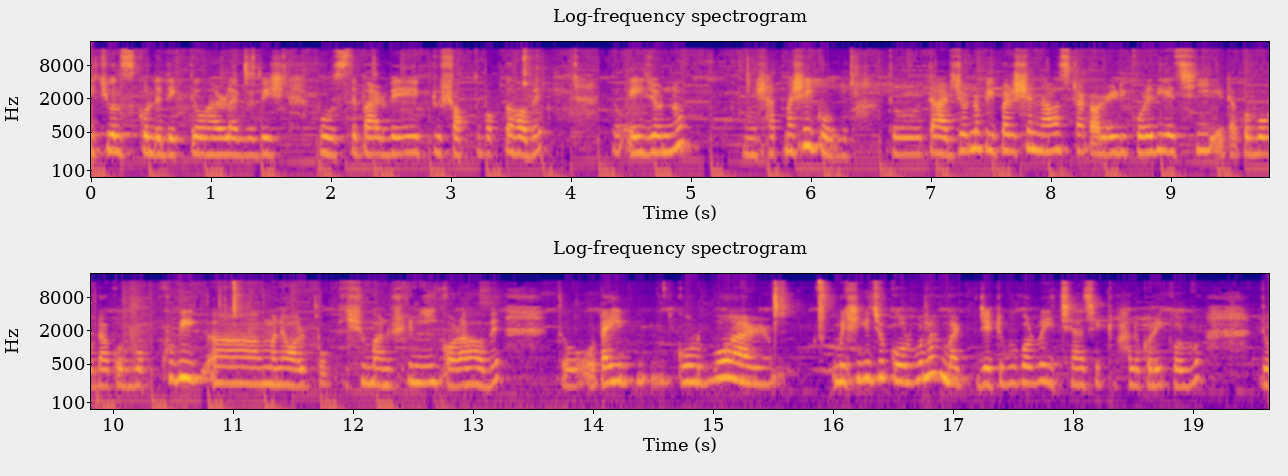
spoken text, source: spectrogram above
রিচুয়ালস করলে দেখতেও ভালো লাগবে। বেশ বসতে পারবে, একটু শক্তপোক্ত হবে। তো এই জন্য সাত মাসেই করব। তো তার জন্য প্রিপারেশন নেওয়া স্টার্ট অলরেডি করে দিয়েছি। এটা করব, ওটা করব। খুবই মানে অল্প কিছু মানুষকে নিয়েই করা হবে। তো ওটাই করব আর বেশি কিছু করব না বাট যেটুকু করব, ইচ্ছা আছে একটু ভালো করেই করব। তো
